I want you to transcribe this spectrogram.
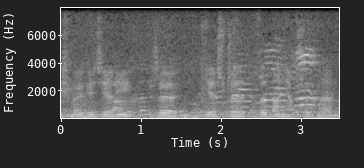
Byśmy wiedzieli, że jeszcze zadania przed nami.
